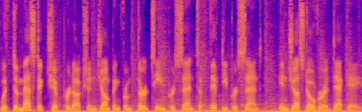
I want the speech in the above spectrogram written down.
with domestic chip production jumping from 13% to 50% in just over a decade.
